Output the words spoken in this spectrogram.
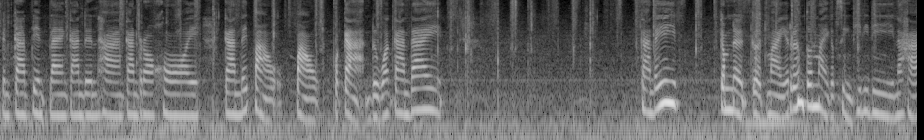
เป็นการเปลี่ยนแปลงการเดินทาง การรอคอย การได้เป่าเป่าประกาศ หรือว่าการได้ การได้ กำเนิดเกิดใหม่เริ่มต้นใหม่กับสิ่งที่ดี ๆ นะคะ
